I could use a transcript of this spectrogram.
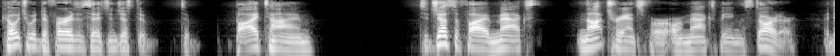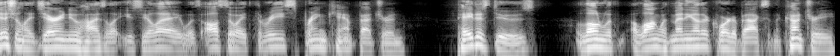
coach would defer his decision just to, to buy time to justify Max not transfer or Max being the starter. Additionally, Jerry Neuheisel at UCLA was also a three spring camp veteran, paid his dues, along with, along with many other quarterbacks in the country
